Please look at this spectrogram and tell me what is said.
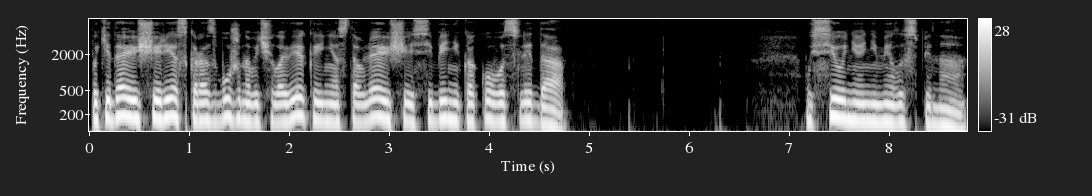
покидающий резко разбуженного человека и не оставляющий себе никакого следа. У Сиони онемела спина.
